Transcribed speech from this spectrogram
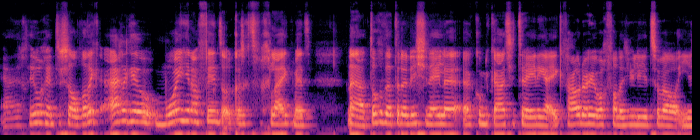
Ja, echt heel erg interessant. Wat ik eigenlijk heel mooi hier aan vind, ook als ik het vergelijk met nou ja, toch de traditionele eh, communicatietraining. Ja, ik hou er heel erg van dat jullie het zowel in je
